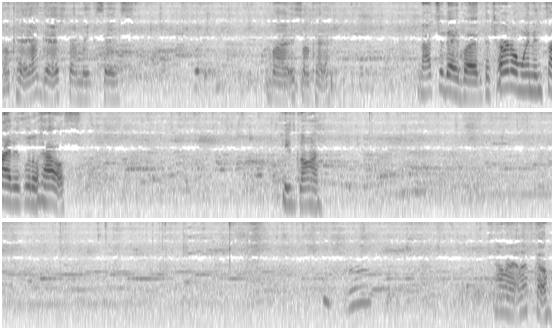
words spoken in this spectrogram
Okay, I guess that makes sense. But it's okay. Not today, bud. The turtle went inside his little house. He's gone. All right, let's go.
